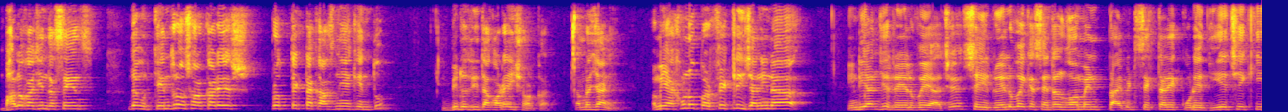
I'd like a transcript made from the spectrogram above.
ভালো কাজ ইন দ্য সেন্স দেখুন, কেন্দ্র সরকারের প্রত্যেকটা কাজ নিয়ে কিন্তু বিরোধিতা করে এই সরকার, আমরা জানি। আমি এখনও পারফেক্টলি জানি না ইন্ডিয়ান যে রেলওয়ে আছে, সেই রেলওয়েকে সেন্ট্রাল গভর্নমেন্ট প্রাইভেট সেক্টরে করে দিয়েছে কি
